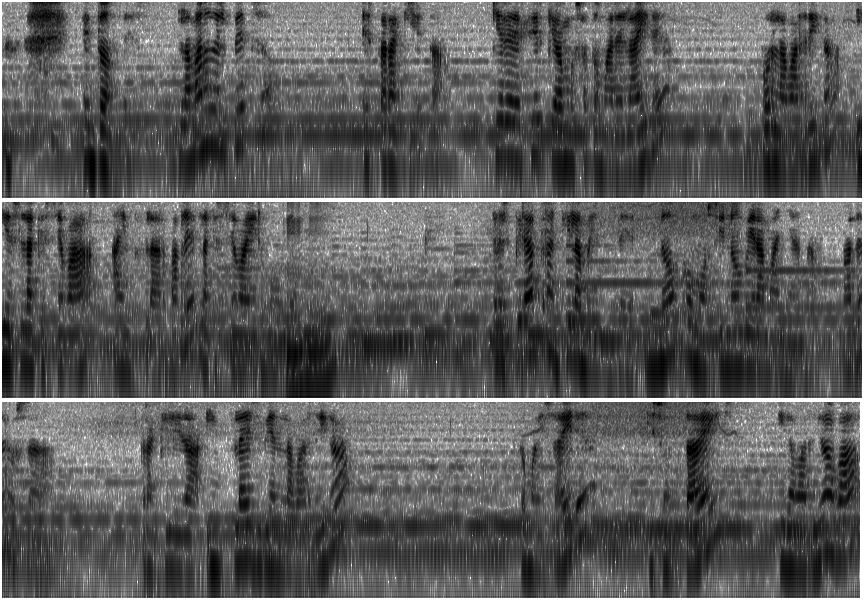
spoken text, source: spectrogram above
Entonces, la mano del pecho estará quieta. Quiere decir que vamos a tomar el aire por la barriga y es la que se va a inflar, ¿vale? La que se va a ir moviendo. Respirar tranquilamente, no como si no hubiera mañana, ¿vale? O sea, tranquilidad. Infláis bien la barriga, tomáis aire y soltáis y la barriga va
